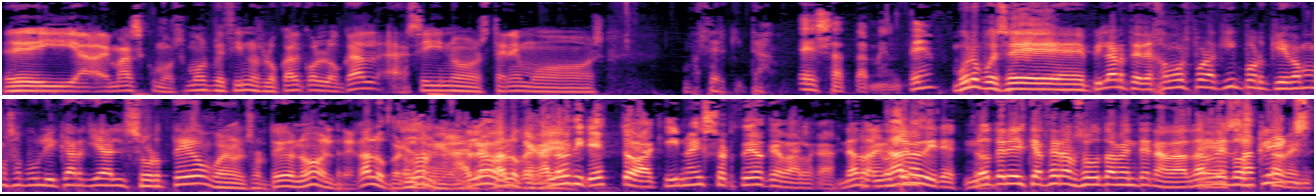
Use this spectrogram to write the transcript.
eh, y además como somos vecinos local con local, así nos tenemos cerquita. Exactamente. Bueno, pues eh, Pilar, te dejamos por aquí porque vamos a publicar ya el sorteo. Bueno, el sorteo no, el regalo, perdón. el regalo, el regalo directo. Aquí no hay sorteo que valga. Nada, no regalo ten- directo. No tenéis que hacer absolutamente nada. Darle dos clics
